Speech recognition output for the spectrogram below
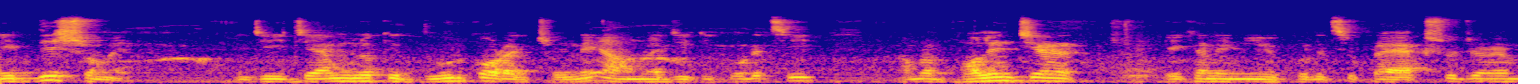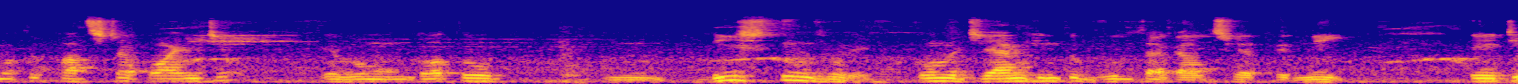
নির্দেশনায় যে জ্যামগুলোকে দূর করার জন্যে আমরা যেটি করেছি আমরা ভলেন্টিয়ার এখানে নিয়োগ করেছি প্রায় একশো জনের মতো পাঁচটা পয়েন্টে এবং গত বিশ দিন ধরে কোনো জ্যাম কিন্তু ভুলতা গাউছিয়াতে নেই। এটি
